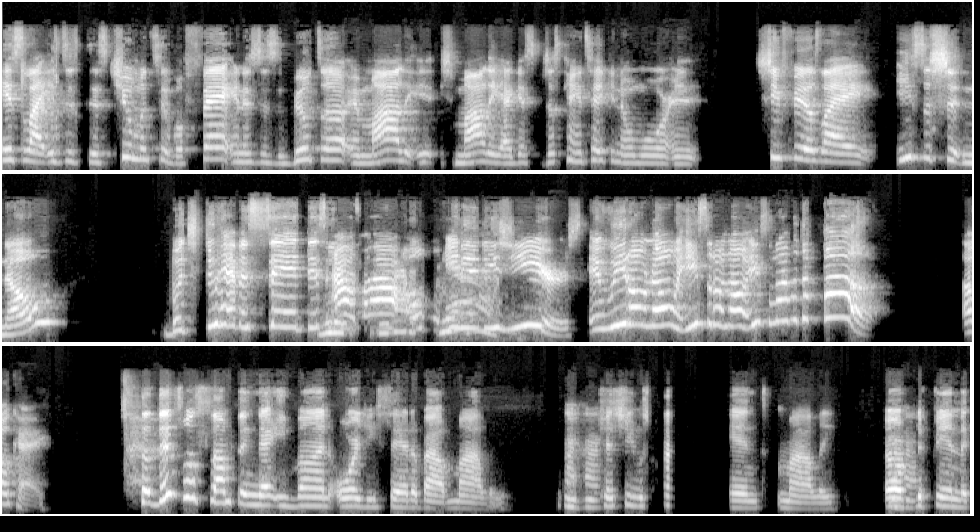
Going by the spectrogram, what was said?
it's like it's just this cumulative effect and it's just built up and Molly it, Molly I guess just can't take it no more and she feels like Issa should know but you haven't said this out loud yeah, over any of these years and we don't know and Issa don't know Issa like what the fuck? Okay. So this was something that Yvonne Orji said about Molly because she was trying to defend Molly or Mhm. defend the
